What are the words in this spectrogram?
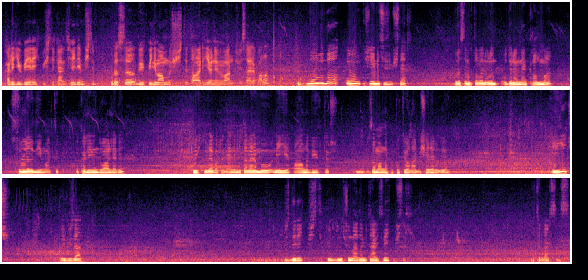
kale gibi bir yere gitmiştik. Yani şey demiştim, burası büyük bir limanmış, işte tarihi önemi varmış vesaire falan. Burada onun şeyini çizmişler. Burası da muhtemelen onun o dönemden kalma surları diyeyim artık. O kalenin duvarları. Büyüklüğüne bakın. Yani muhtemelen bu nehir falan da büyüktür. Zamanla kapatıyorlar. Bir şeyler oluyor. İlginç. Ve güzel. Biz nereye gitmiştik? Dün şunlardan bir tanesine gitmiştik. Hatırlarsınız.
